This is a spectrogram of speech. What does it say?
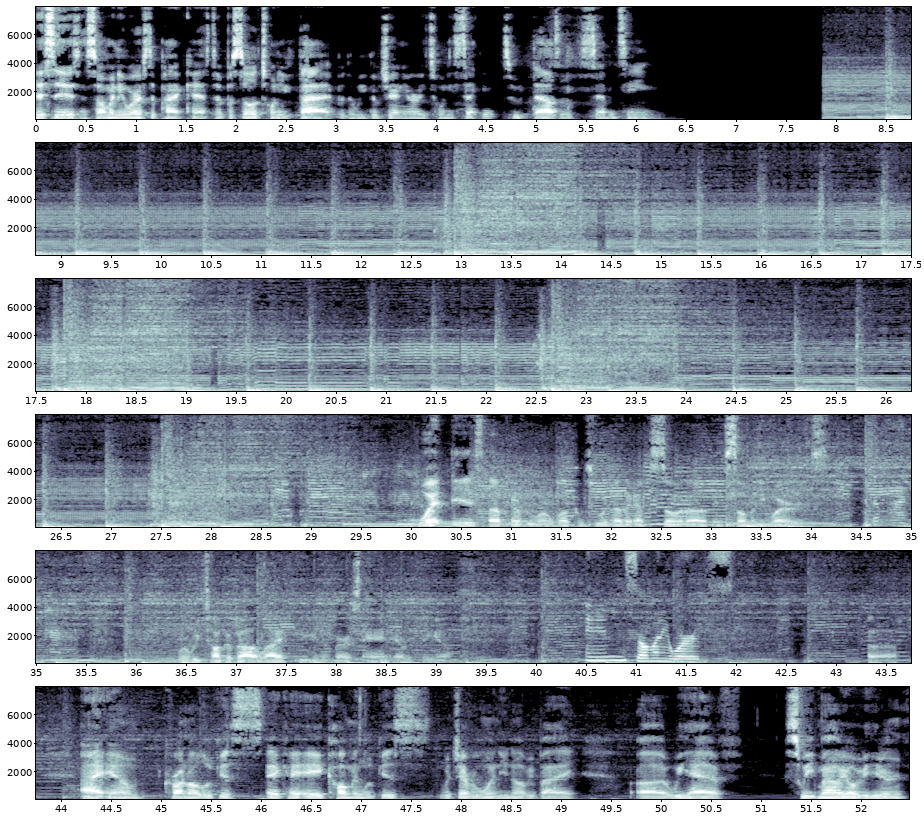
This is In So Many Words the Podcast, episode 25 for the week of January 22nd, 2017. Is up, everyone? Welcome to another episode of In So Many Words, The podcast. where we talk about life, the universe, and everything else. In so many words. Uh, I am Chrono Lucas, aka Coleman Lucas, whichever one you know me by. Uh, we have Sweet Maui over here.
